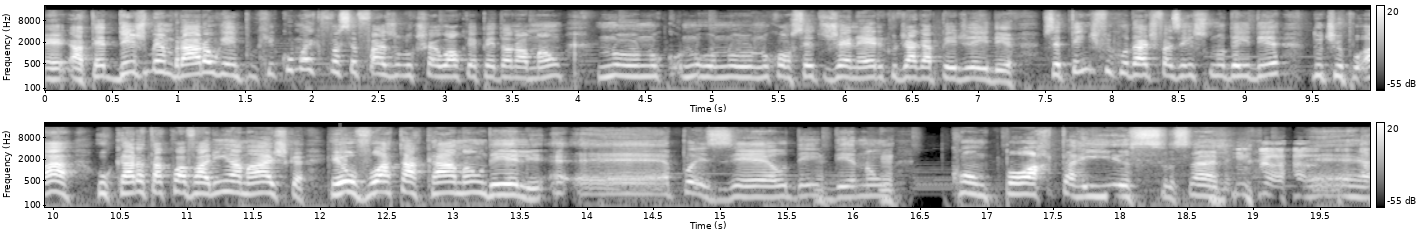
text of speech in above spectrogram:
é, até desmembrar alguém, porque como é que você faz o Luke Skywalker peidando a mão no, no, no, no conceito genérico de HP de D&D? Você tem dificuldade de fazer isso no D&D do tipo, ah, o cara tá com a varinha mágica, eu vou atacar a mão dele. É, é pois é, o D&D não comporta isso, sabe? É,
